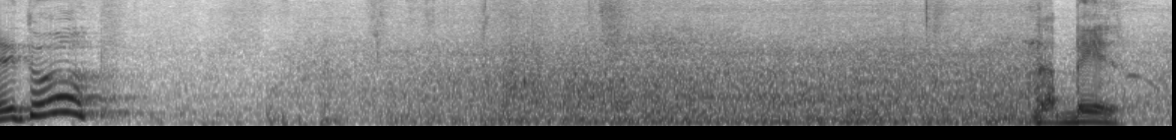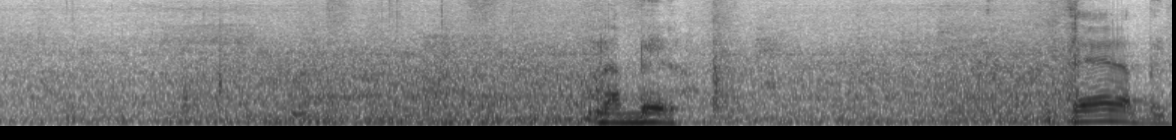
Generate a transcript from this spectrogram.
ঋতু রাব্বিল রাব্বিল হ্যাঁ রাব্বিল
